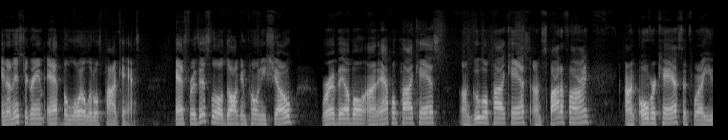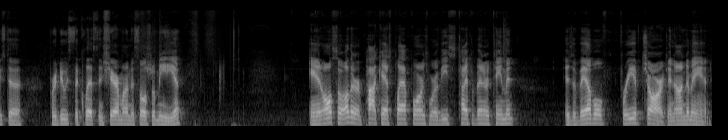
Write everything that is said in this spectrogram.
and on Instagram at the Loyal Littles Podcast. As for this little dog and pony show, we're available on Apple Podcasts, on Google Podcasts, on Spotify, on Overcast. That's where I used to produce the clips and share them on the social media. And also other podcast platforms where these type of entertainment is available free of charge and on demand.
